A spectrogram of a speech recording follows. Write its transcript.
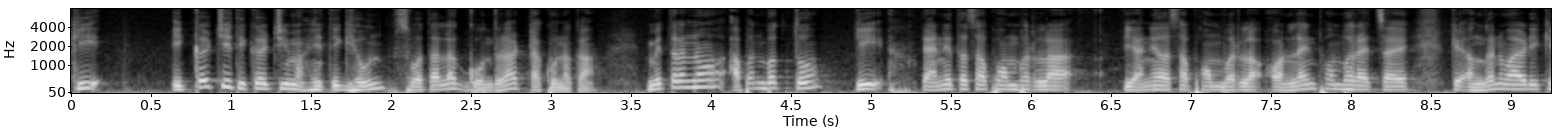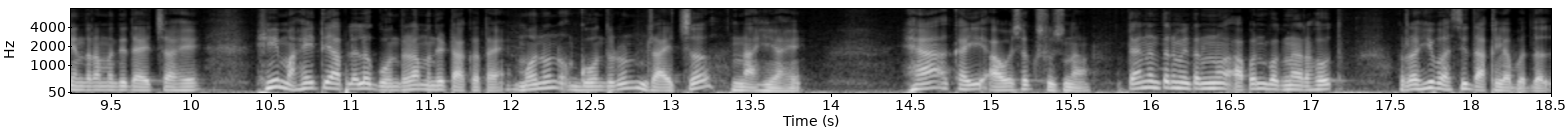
की इकडची तिकडची माहिती घेऊन स्वतःला गोंधळात टाकू नका. मित्रांनो आपण बघतो की त्याने तसा फॉर्म भरला याने असा फॉर्म भरला ऑनलाईन फॉर्म भरायचा आहे की अंगणवाडी केंद्रामध्ये द्यायचं आहे ही माहिती आपल्याला गोंधळामध्ये टाकत आहे. म्हणून गोंधळून जायचं नाही आहे. ह्या काही आवश्यक सूचना. त्यानंतर मित्रांनो आपण बघणार आहोत रहिवासी दाखल्याबद्दल.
